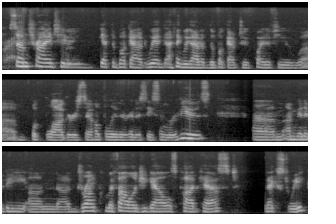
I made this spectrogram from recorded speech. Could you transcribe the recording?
Right. So I'm trying to get the book out. We, I think we got the book out to quite a few uh, book bloggers. So hopefully they're going to see some reviews. Um, I'm going to be on uh, Drunk Mythology Gals podcast next week,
